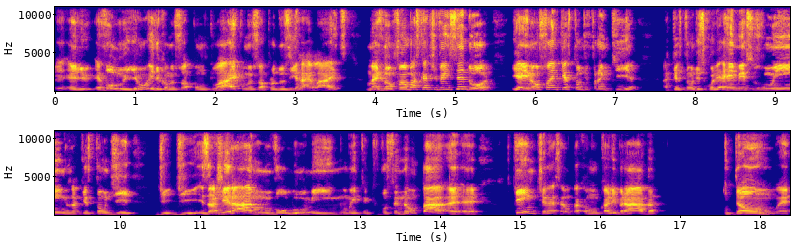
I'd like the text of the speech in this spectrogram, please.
ele evoluiu, ele começou a pontuar e começou a produzir highlights, mas não foi um basquete vencedor. E aí não só em questão de franquia, a questão de escolher arremessos ruins, a questão de, de, de exagerar no volume em momento em que você não está é, é, quente, né? Você não tá com a mão calibrada. Então, é,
